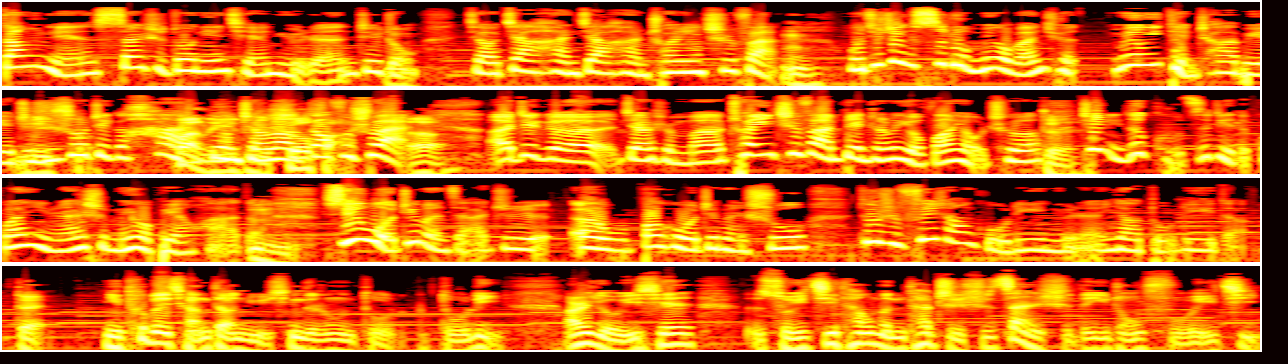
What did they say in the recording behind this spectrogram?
当年三十多年前女人这种叫嫁汉嫁汉穿衣吃饭，嗯，我觉得这个思路没有完全没有一点差别，只是说这个汉变成了高富帅，啊啊，这个叫什么穿衣吃饭变成了有房有车，对。就你的骨子里的观念仍然是没有变化的。嗯，所以我这本杂志，呃，我包括我这本书，都是非常鼓励女人要独立的。对。你特别强调女性的这种独独立，而有一些呃所谓鸡汤文，它只是暂时的一种抚慰剂，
